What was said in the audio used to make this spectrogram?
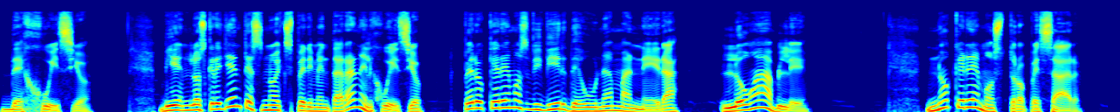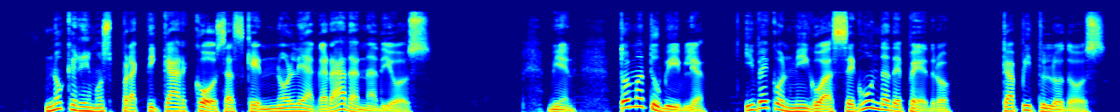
de juicio. Bien, los creyentes no experimentarán el juicio, pero queremos vivir de una manera loable. No queremos tropezar, no queremos practicar cosas que no le agradan a Dios. Bien, toma tu Biblia y ve conmigo a Segunda de Pedro, capítulo 2.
